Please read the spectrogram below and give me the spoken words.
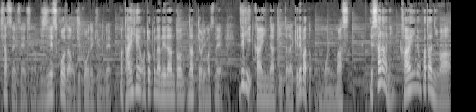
久常先生のビジネス講座を受講できるので、まあ、大変お得な値段となっておりますね。ぜひ会員になっていただければと思います。で、さらに会員の方には、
